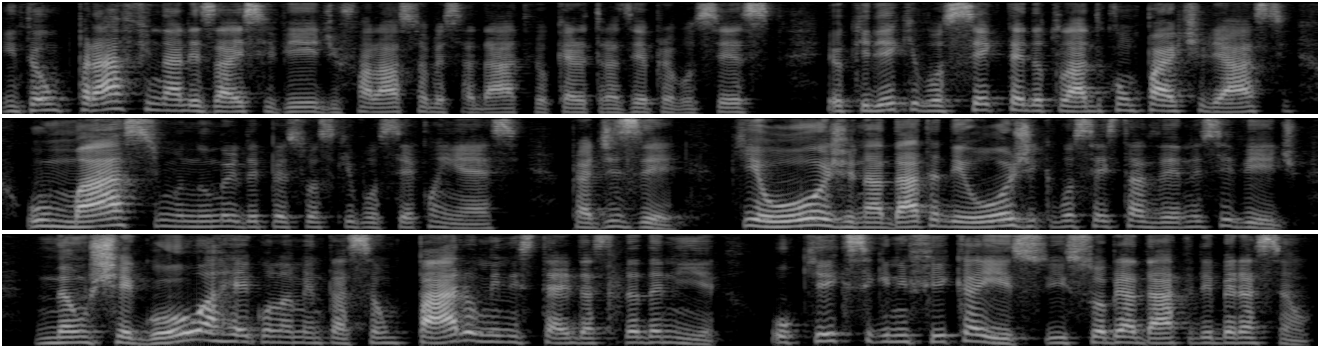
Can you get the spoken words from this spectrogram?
Então, para finalizar esse vídeo e falar sobre essa data que eu quero trazer para vocês, eu queria que você que está aí do outro lado compartilhasse o máximo número de pessoas que você conhece para dizer que hoje, na data de hoje que você está vendo esse vídeo, não chegou a regulamentação para o Ministério da Cidadania. O que, que significa isso? E sobre a data de liberação?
